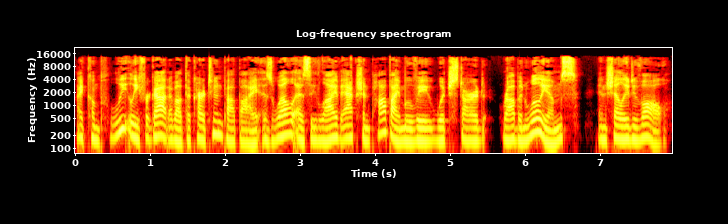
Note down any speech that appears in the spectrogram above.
I completely forgot about the cartoon Popeye as well as the live action Popeye movie, which starred Robin Williams and Shelley Duvall.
